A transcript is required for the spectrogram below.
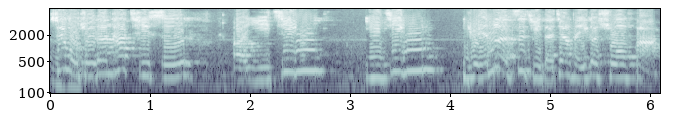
所以我觉得他其实呃已经已经。圆了自己的这样的一个说法，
